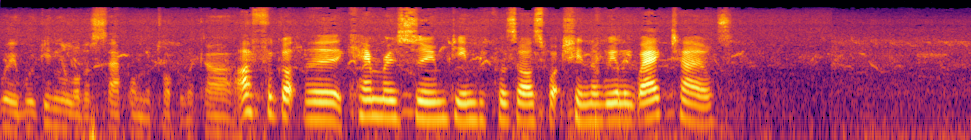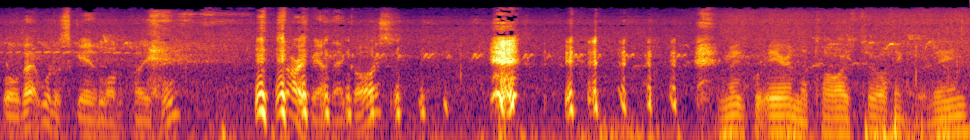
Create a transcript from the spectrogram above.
we're, we're getting a lot of sap on the top of the car. I forgot the camera zoomed in because I was watching the Wheelie Wagtails. Well that would have scared a lot of people. Sorry about that guys. We need to put air in the tyres too, I think for them.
